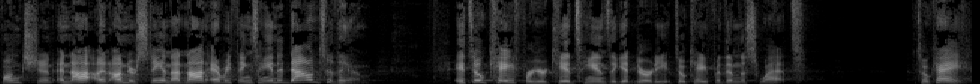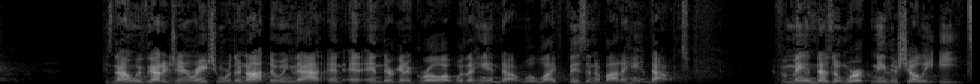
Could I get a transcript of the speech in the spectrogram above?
function and, not, and understand that not everything's handed down to them. It's okay for your kids' hands to get dirty, it's okay for them to sweat. It's okay. Because now we've got a generation where they're not doing that and, and, and they're going to grow up with a handout. Well, life isn't about a handout. If a man doesn't work, neither shall he eat.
